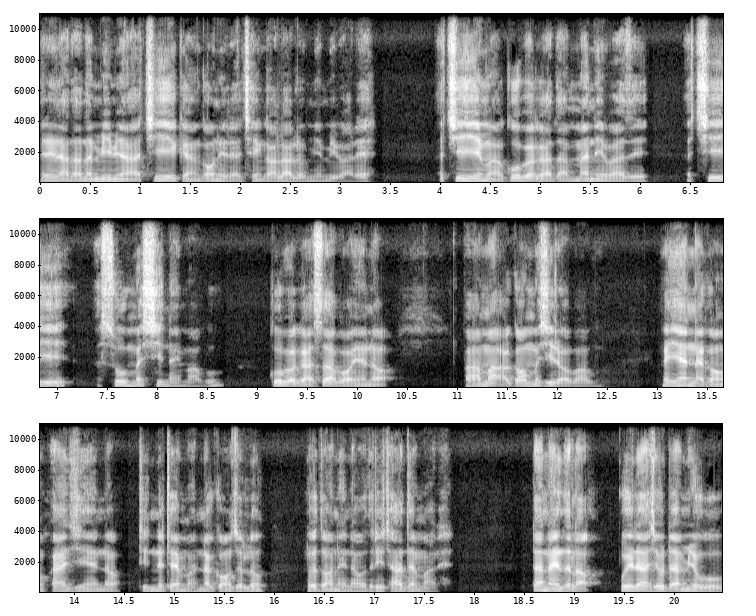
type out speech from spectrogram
ရေးတနင်္လာသားသမီးများအခြေရေးကံကောင်းနေတဲ့အချိန်ကာလလို့မြင်မိပါတယ်။အခြေရေးမှာကိုယ့်ဘက်ကသာမှန်နေပါစေအခြေရေးအစိုးမရှိနိုင်ပါဘူး။ကိုယ့်ဘက်ကစပေါ်ရင်တော့ဘာမှအကောင်းမရှိတော့ပါဘူး။ငရက်နှကောင်ဖမ်းကြည့်ရင်တော့ဒီနှစ်ထဲမှာနှကောင်စလုံးလွတ်သွားနိုင်တာကိုသတိထားသင့်ပါတယ်။တတ်နိုင်သလောက်ပွေတာရှုပ်တာမျိုးကို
